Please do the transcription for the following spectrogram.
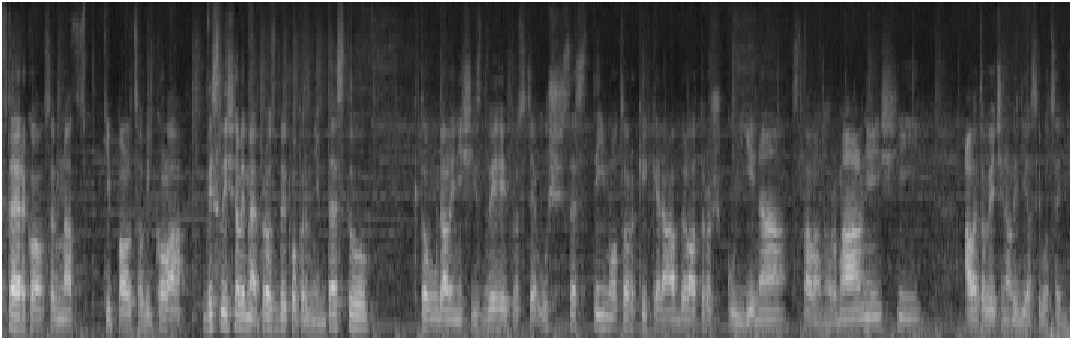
FTR 17 palcový kola. Vyslyšeli mé prozby po prvním testu, k tomu dali nižší zdvihy, prostě už se z té motorky, která byla trošku jiná, stala normálnější, ale to většina lidí asi ocení.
